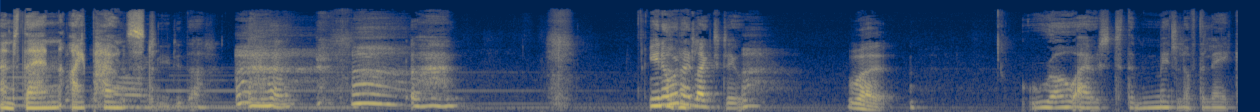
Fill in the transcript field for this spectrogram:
And then I pounced. You did that. you know what I'd uh-huh. like to do? What? Row out to the middle of the lake.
